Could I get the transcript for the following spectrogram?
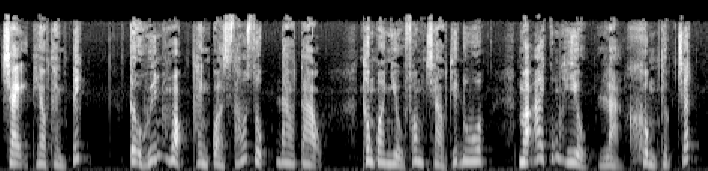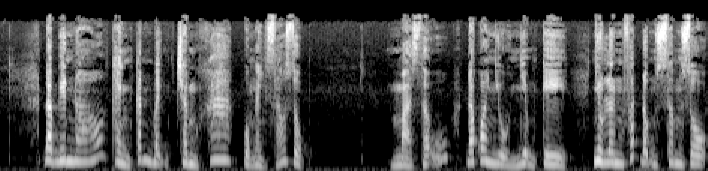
Chạy theo thành tích, tự huyễn hoặc thành quả giáo dục đào tạo thông qua nhiều phong trào thi đua mà ai cũng hiểu là không thực chất, đã biến nó thành căn bệnh trầm kha của ngành giáo dục. Mà dẫu đã qua nhiều nhiệm kỳ, nhiều lần phát động xâm rộ,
